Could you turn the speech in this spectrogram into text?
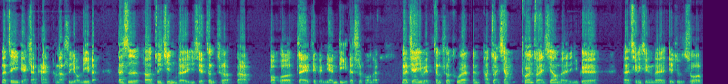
那这一点上看可能是有利的。但是呃，最近的一些政策啊，包括在这个年底的时候呢，那菅义伟政策突然啊转向，突然转向的一个呃情形呢，也就是说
